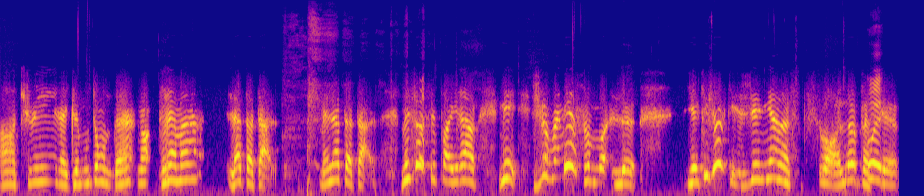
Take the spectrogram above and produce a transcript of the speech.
en cuir avec le mouton dedans. Non, vraiment, la totale. Mais la totale. Mais ça, c'est pas grave. Mais je veux revenir sur le... Il y a quelque chose qui est génial dans cette histoire-là parce Oui. que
